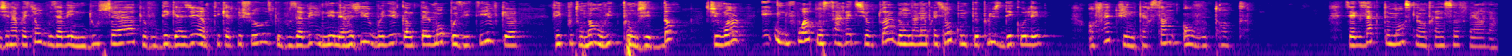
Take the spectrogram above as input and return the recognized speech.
J'ai l'impression que vous avez une douceur, que vous dégagez un petit quelque chose, que vous avez une énergie, vous voyez, comme tellement positive que, écoute, on a envie de plonger dedans, tu vois. Et une fois qu'on s'arrête sur toi, ben on a l'impression qu'on ne peut plus se décoller. En fait, tu es une personne envoûtante. C'est exactement ce qui est en train de se faire là.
